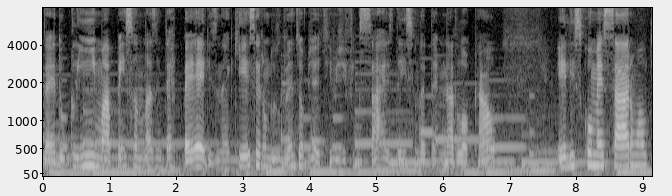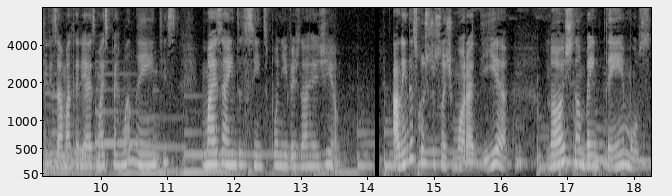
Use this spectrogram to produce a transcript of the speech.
né, do clima, pensando nas intempéries, né, que esse era um dos grandes objetivos de fixar a residência em um determinado local, eles começaram a utilizar materiais mais permanentes, mas ainda assim disponíveis na região. Além das construções de moradia, nós também temos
